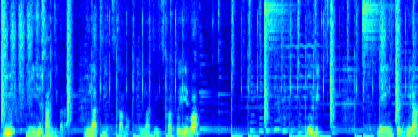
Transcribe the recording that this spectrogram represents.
23時から2月5日の、2月5日といえば、土曜日。で、インテル・ミラン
